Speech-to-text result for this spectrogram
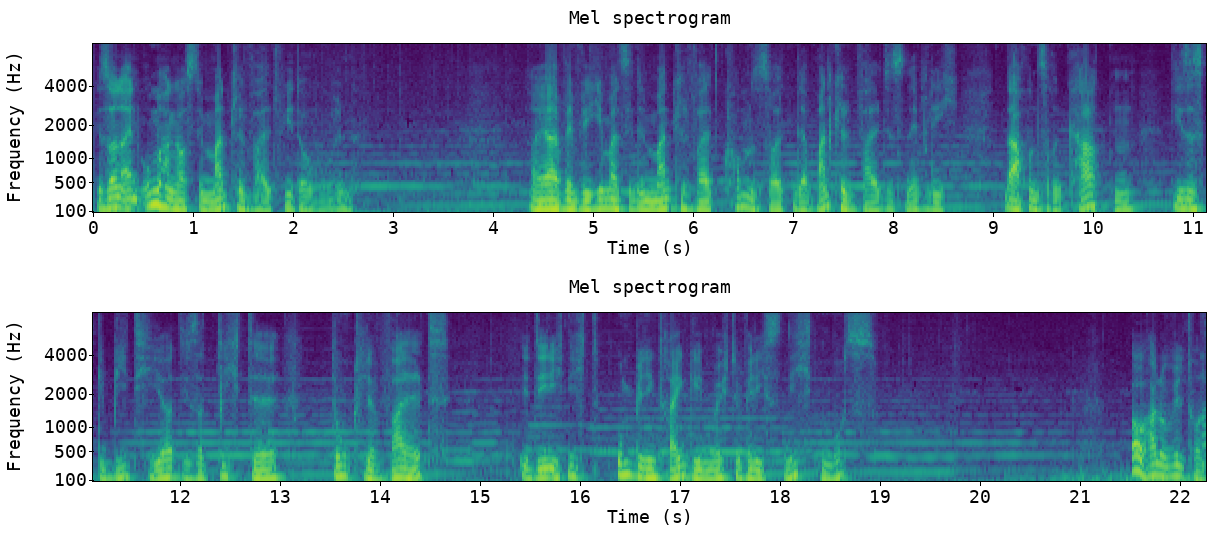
Wir sollen einen Umhang aus dem Mantelwald wiederholen. Naja, wenn wir jemals in den Mantelwald kommen sollten. Der Mantelwald ist nämlich nach unseren Karten dieses Gebiet hier, dieser dichte, dunkle Wald, in den ich nicht unbedingt reingehen möchte, wenn ich es nicht muss. Oh, hallo Wildhund.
